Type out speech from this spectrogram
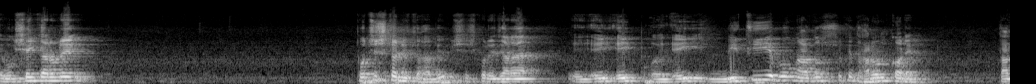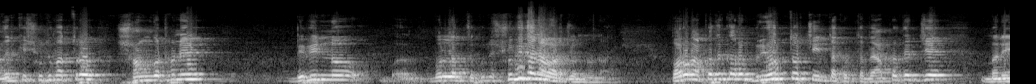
এবং সেই কারণে প্রচেষ্টা নিতে হবে, বিশেষ করে যারা এই এই এই নীতি এবং আদর্শকে ধারণ করেন, তাদেরকে শুধুমাত্র সংগঠনের বিভিন্ন, বললাম তো, কোনো সুবিধা নেওয়ার জন্য নয়, বরং আপনাদেরকে আরও বৃহত্তর চিন্তা করতে হবে। আপনাদের যে মানে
